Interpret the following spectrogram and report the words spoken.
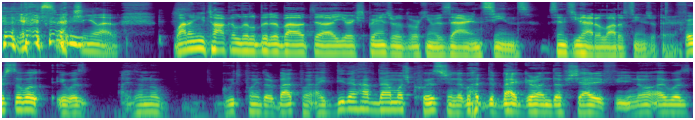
Yeah, smashing your laptop. Why don't you talk a little bit about uh, your experience with working with Zara in scenes, since you had a lot of scenes with her? First of all, it was I don't know good point or bad point. I didn't have that much question about the background of Sharifi. You know, I was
